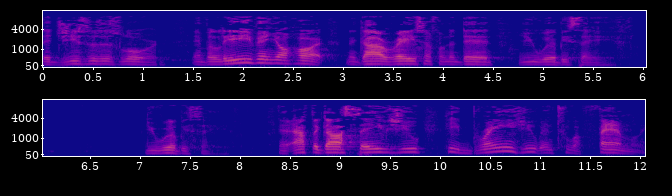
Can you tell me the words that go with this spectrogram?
that Jesus is Lord and believe in your heart that God raised him from the dead, you will be saved. You will be saved. And after God saves you, he brings you into a family.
